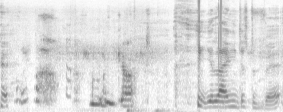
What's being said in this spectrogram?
oh my god. You're lagging just a bit.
